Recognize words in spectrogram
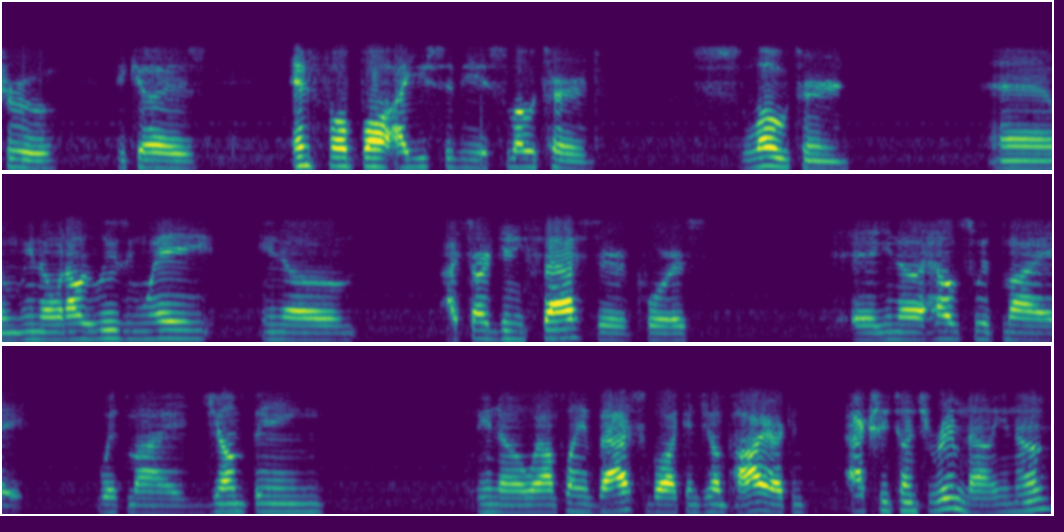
true because in football, I used to be a slow turd. Slow turd. And, you know, when I was losing weight, you know, I started getting faster, of course. Uh, you know, it helps with my with my jumping. You know, when I'm playing basketball, I can jump higher. I can actually touch rim now, you know,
